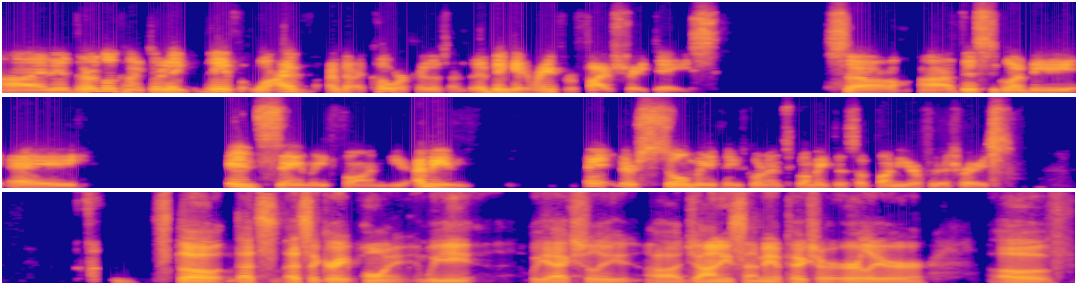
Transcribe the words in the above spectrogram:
Uh, and they're looking like they're they've well I've I've got a coworker that's they've been getting rain for five straight days. So uh, this is going to be a insanely fun year. I mean, it, there's so many things going on. It's going to make this a fun year for this race. So that's that's a great point. We we actually uh, Johnny sent me a picture earlier of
